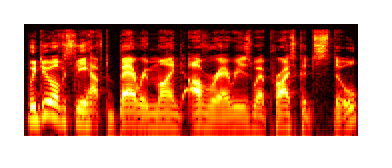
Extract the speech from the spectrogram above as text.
We do obviously have to bear in mind other areas where price could stall.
